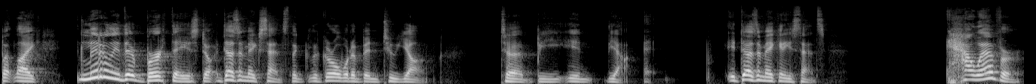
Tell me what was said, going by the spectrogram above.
but like literally their birthdays don't. It doesn't make sense. The, the girl would have been too young to be in. Yeah, eh, it doesn't make any sense. However,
